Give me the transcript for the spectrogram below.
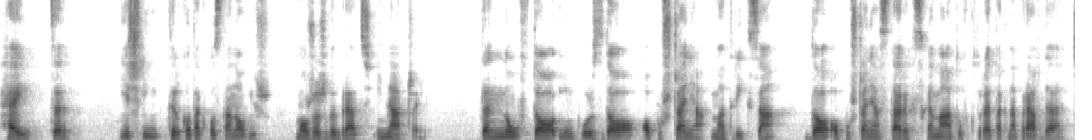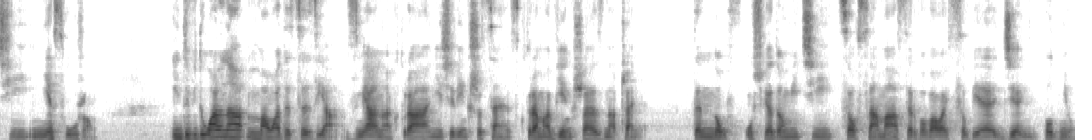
Hej, ty, jeśli tylko tak postanowisz, możesz wybrać inaczej. Ten nów to impuls do opuszczenia Matrixa, do opuszczenia starych schematów, które tak naprawdę ci nie służą. Indywidualna, mała decyzja, zmiana, która niesie większy sens, która ma większe znaczenie. Ten nów uświadomi ci, co sama serwowałaś sobie dzień po dniu,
